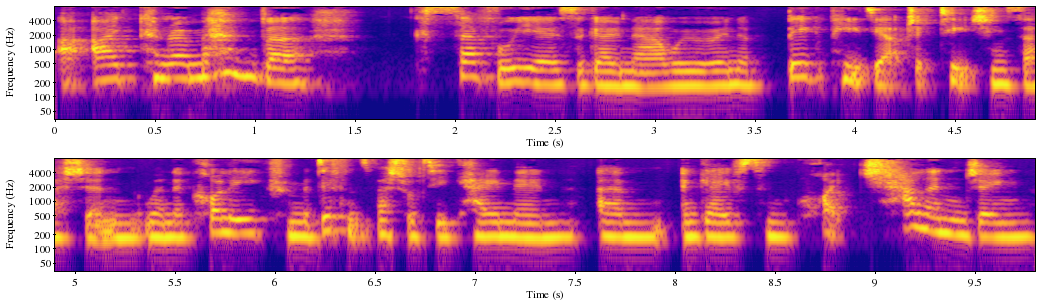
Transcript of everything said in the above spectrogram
I, I can remember several years ago now, we were in a big pediatric teaching session when a colleague from a different specialty came in um, and gave some quite challenging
